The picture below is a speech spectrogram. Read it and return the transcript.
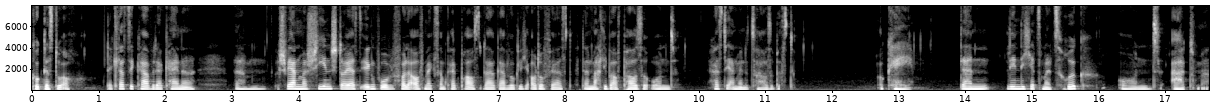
Guck, dass du auch der Klassiker wieder keine ähm, schweren Maschinen steuerst, irgendwo volle Aufmerksamkeit brauchst oder gar wirklich Auto fährst. Dann mach lieber auf Pause und hörst dir an, wenn du zu Hause bist. Okay, dann lehn dich jetzt mal zurück und atme.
